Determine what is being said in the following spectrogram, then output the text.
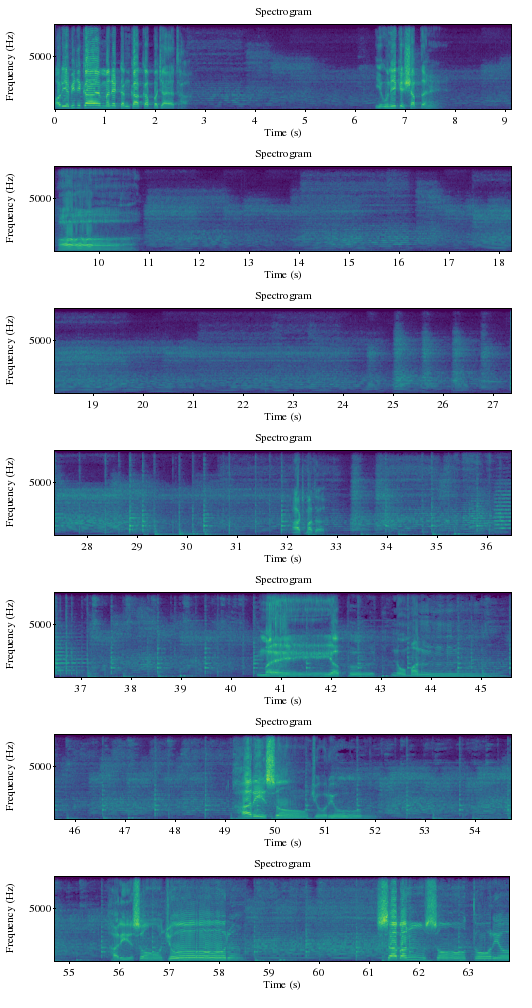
और यह भी लिखा है, मैंने डंका कब बजाया था? ये उन्हीं के शब्द हैं। आ आठवा मैं अपनो मन हरे सो जोरियो हरि सो ज़ोर सबन सो तोरियो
